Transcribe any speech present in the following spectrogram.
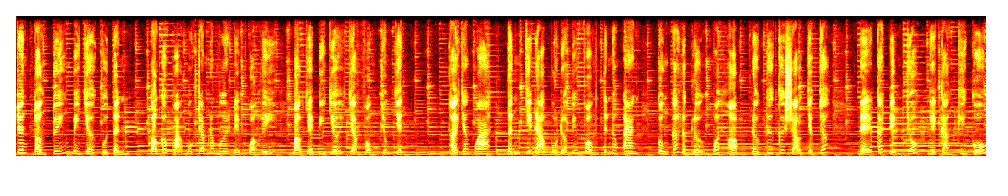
trên toàn tuyến biên giới của tỉnh, còn có khoảng 150 điểm quản lý, bảo vệ biên giới và phòng chống dịch. Thời gian qua, tỉnh chỉ đạo Bộ đội Biên phòng tỉnh Long An cùng các lực lượng phối hợp đầu tư cơ sở vật chất để các điểm chốt ngày càng kiên cố.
